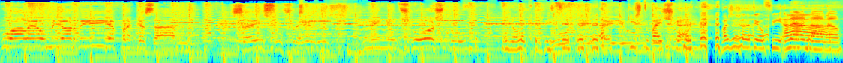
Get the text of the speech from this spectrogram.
Qual é o melhor dia para casar sem sofrer nenhum desgosto? Eu não acredito No 31 que isto vai tocar. Vais deixar até ao fim. Ah, não, não. Não,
